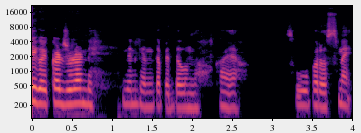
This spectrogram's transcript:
ఇక ఇక్కడ చూడండి. దీనికి ఎంత పెద్దగా ఉందో కాయ. సూపర్ వస్తున్నాయి.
